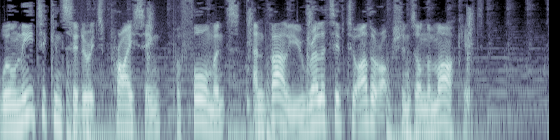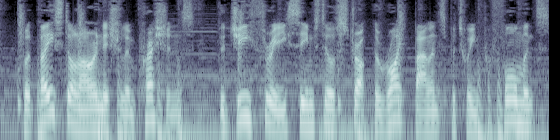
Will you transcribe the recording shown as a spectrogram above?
We'll need to consider its pricing, performance, and value relative to other options on the market. But based on our initial impressions, the G3 seems to have struck the right balance between performance,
